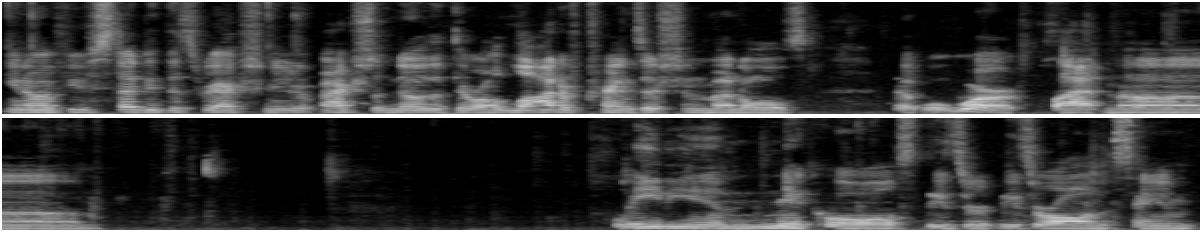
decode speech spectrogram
you know, if you've studied this reaction, you actually know that there are a lot of transition metals that will work. Platinum, palladium, nickel. These are these are all in the same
